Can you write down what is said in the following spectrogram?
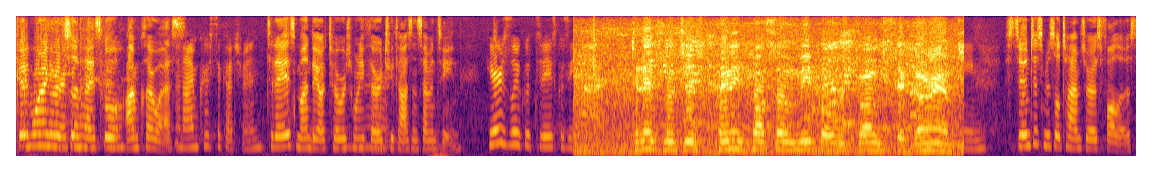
Good morning, Richland High School. I'm Claire West. And I'm Krista Kutchman. Today is Monday, October 23rd, 2017. Here's Luke with today's cuisine. Today's lunch is penne pasta meatball with drumstick. Go Rams. Student dismissal times are as follows.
